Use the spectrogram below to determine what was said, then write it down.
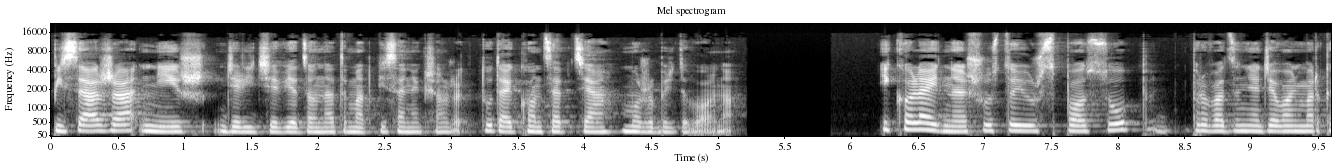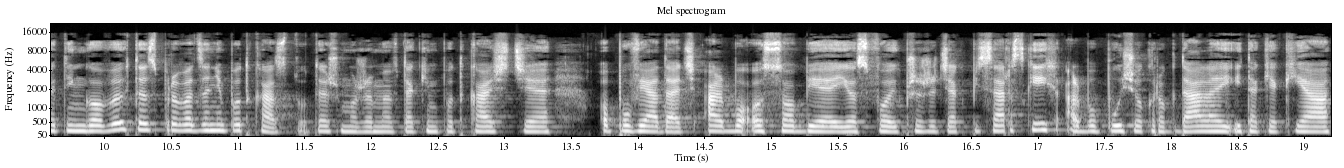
pisarza, niż dzielić się wiedzą na temat pisania książek. Tutaj koncepcja może być dowolna. I kolejny, szósty już sposób prowadzenia działań marketingowych to jest prowadzenie podcastu. Też możemy w takim podcaście opowiadać albo o sobie i o swoich przeżyciach pisarskich, albo pójść o krok dalej i tak jak ja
